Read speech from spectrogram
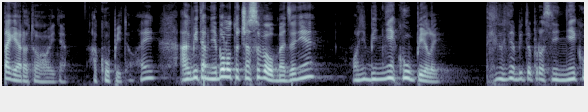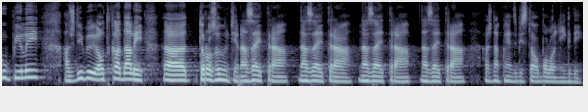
tak ja do toho idem a kúpi to. Hej? Ak by tam nebolo to časové obmedzenie, oni by nekúpili. Tí ľudia by to proste nekúpili a vždy by odkladali uh, to rozhodnutie na zajtra, na zajtra, na zajtra, na zajtra, až nakoniec by z toho bolo nikdy.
